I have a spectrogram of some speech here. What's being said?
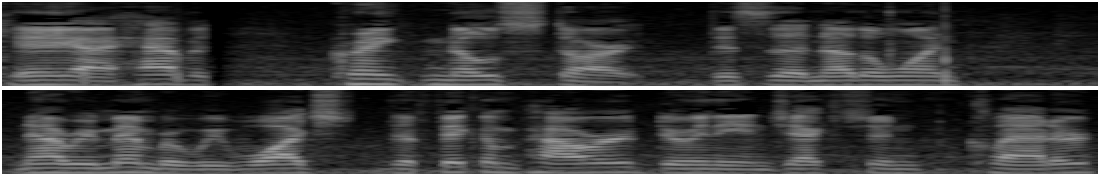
Okay, I have a crank no start. This is another one. Now remember, we watched the FICM power during the injection clatter.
